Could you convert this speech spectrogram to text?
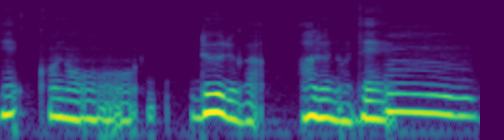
ねこのルールがあるので、うん。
